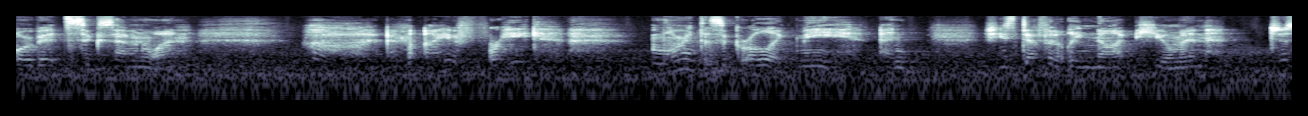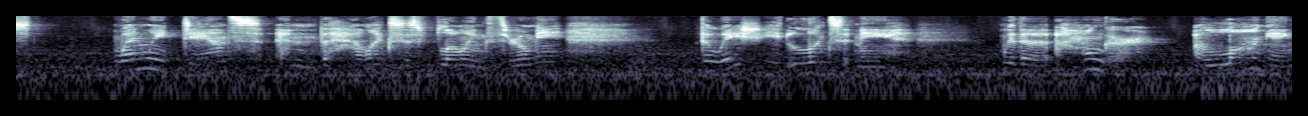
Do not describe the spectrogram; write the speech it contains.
Orbit 671. Am I a freak? Morinth is a girl like me, and she's definitely not human. Just when we dance and the hallex is flowing through me, the way she looks at me with a, a hunger, a longing,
